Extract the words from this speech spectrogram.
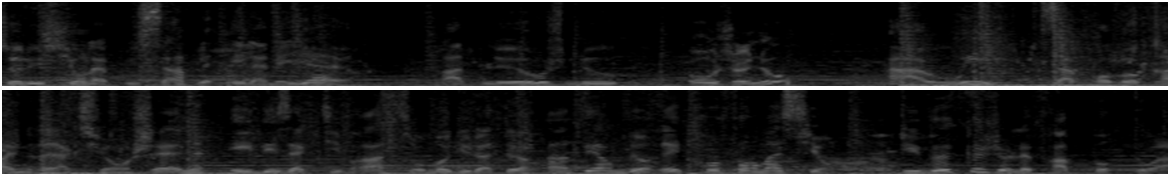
solution la plus simple est la meilleure. Frappe-le au genou. Au genou? Ah oui, ça provoquera une réaction en chaîne et désactivera son modulateur interne de rétroformation. Tu veux que je le frappe pour toi?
